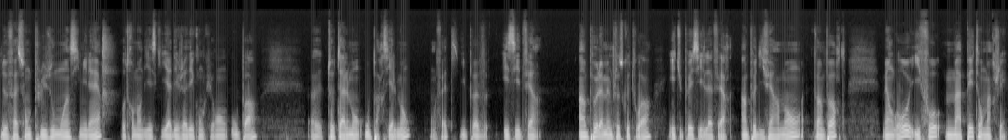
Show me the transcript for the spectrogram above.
de façon plus ou moins similaire, autrement dit, est-ce qu'il y a déjà des concurrents ou pas, euh, totalement ou partiellement, en fait, ils peuvent essayer de faire un peu la même chose que toi, et tu peux essayer de la faire un peu différemment, peu importe. Mais en gros, il faut mapper ton marché.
